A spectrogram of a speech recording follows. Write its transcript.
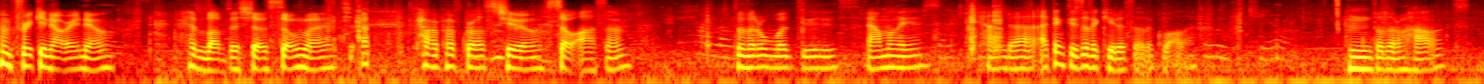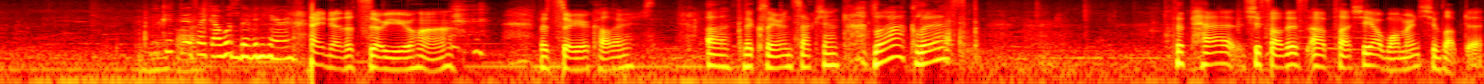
I'm freaking out right now. I love this show so much. Powerpuff Girls too. So awesome. The little Woodzeez families. Panda. I think these are the cutest of the koala. Ooh, cute. And the little house. Look at this, like I was living here. I know, that's so you, huh? that's so your colors. Uh, the clearance section. Look, Liz! The pet, she saw this uh, plushie at Walmart, she loved it.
